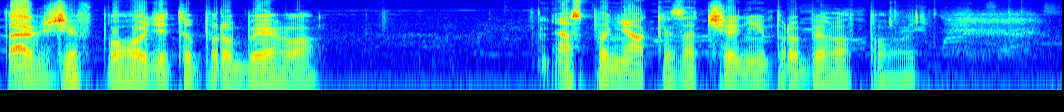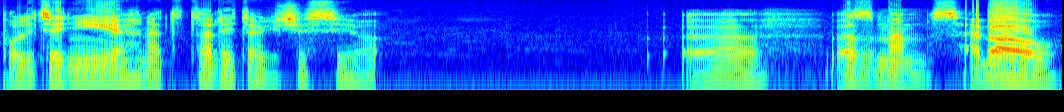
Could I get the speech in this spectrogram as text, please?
Takže v pohodě to proběhlo. Aspoň nějaké začení proběhlo v pohodě. Policejní je hned tady, takže si ho uh, vezmem sebou.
